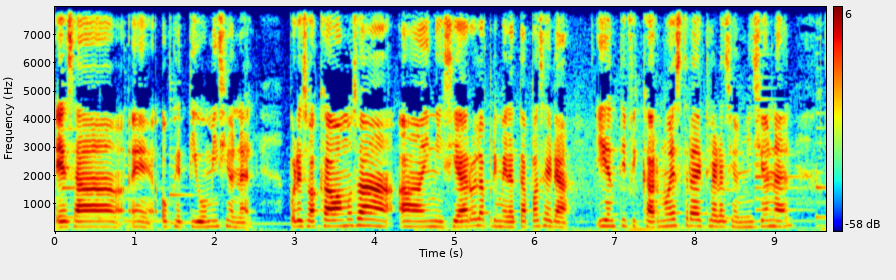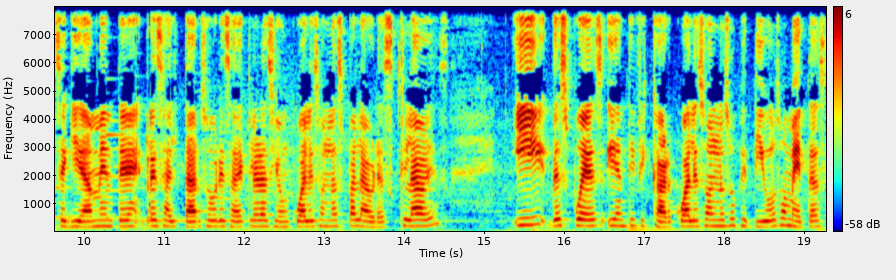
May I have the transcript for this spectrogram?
ese eh, objetivo misional. Por eso acá vamos a, a iniciar o la primera etapa será identificar nuestra declaración misional, seguidamente resaltar sobre esa declaración cuáles son las palabras claves y después identificar cuáles son los objetivos o metas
